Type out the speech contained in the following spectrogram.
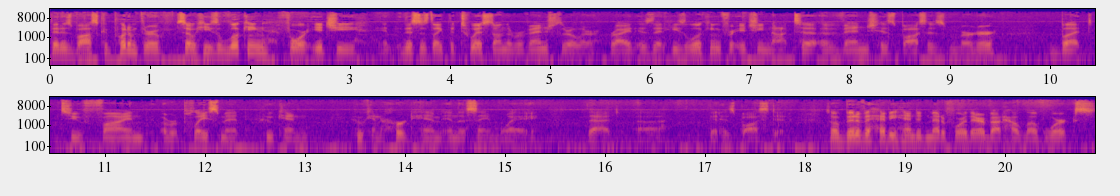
that his boss could put him through. So he's looking for Ichi. This is like the twist on the revenge thriller, right? Is that he's looking for Ichi not to avenge his boss's murder, but to find a replacement who can who can hurt him in the same way that uh, that his boss did. So a bit of a heavy-handed metaphor there about how love works.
